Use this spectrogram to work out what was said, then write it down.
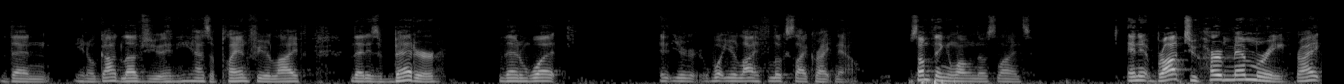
than you know god loves you and he has a plan for your life that is better than what your what your life looks like right now something along those lines. And it brought to her memory, right,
